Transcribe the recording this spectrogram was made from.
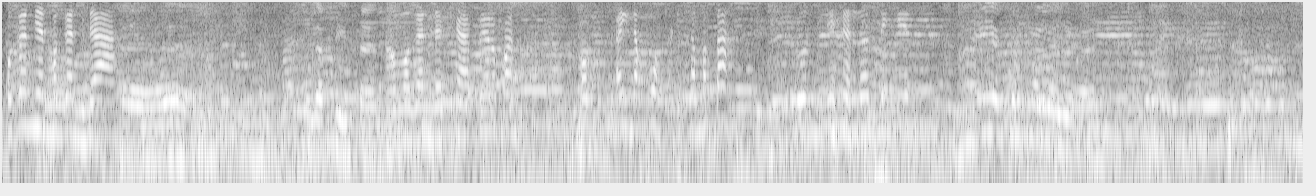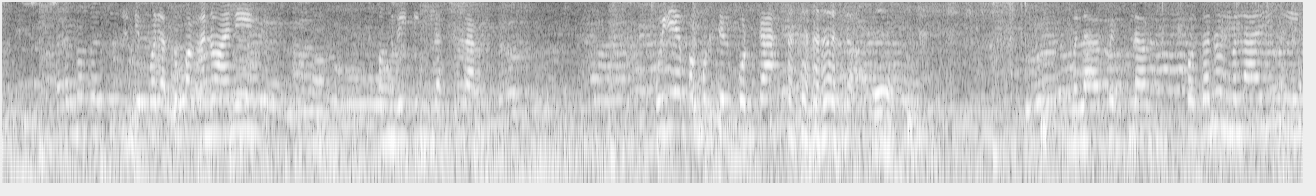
Pag ganyan, maganda. Uh, malapitan. Oh, maganda siya. Pero pag, pag, ay nako, sakit sa mata. Doon, yan tingin. Hindi yan pang malayuan. Hindi pala ito pang ano, ani. Pang reading glass lang. Pwede yan pag mag-cellphone ka. Oh, Malapit lang. Pag ganun, malayo eh.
